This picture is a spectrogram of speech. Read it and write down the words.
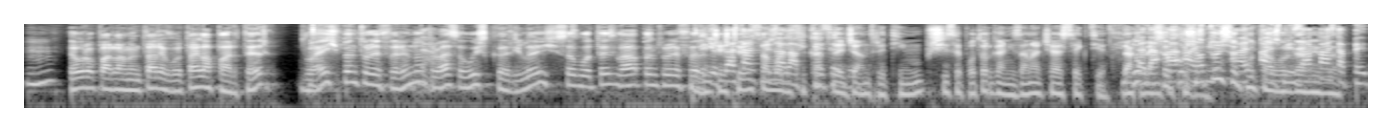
Mhm. europarlamentare, votai la parter, Voiai și pentru referendum, Da. trebuia să uiți scările și să votezi la pentru referendum. Din Eu ce pe știu eu, asta s-a aș miza la modificat PSD. legea între timp și se pot organiza în aceeași secție. Dacă Nu, Da, da, se a- pu- și aș- atunci se aș- putea aș miza pe organiza. asta, pe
